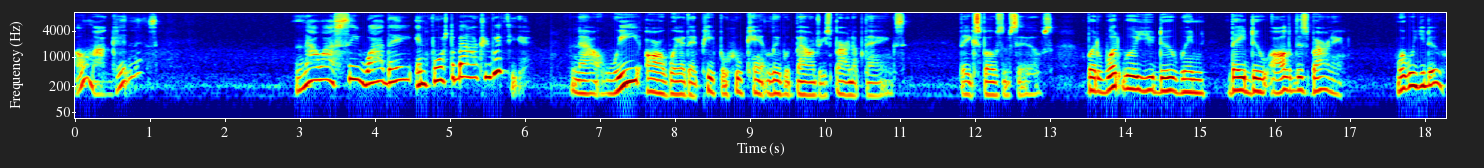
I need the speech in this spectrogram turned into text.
Oh my goodness. Now I see why they enforced the boundary with you. Now, we are aware that people who can't live with boundaries burn up things. They expose themselves. But what will you do when they do all of this burning? What will you do?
